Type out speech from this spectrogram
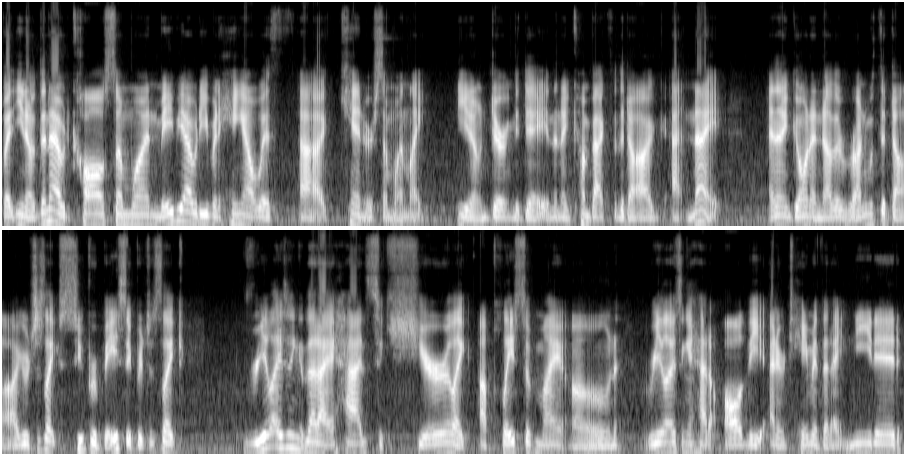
but you know, then I would call someone, maybe I would even hang out with uh, Ken or someone like you know during the day, and then I'd come back for the dog at night, and then I'd go on another run with the dog, which is like super basic, but just like realizing that I had secure like a place of my own, realizing I had all the entertainment that I needed,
